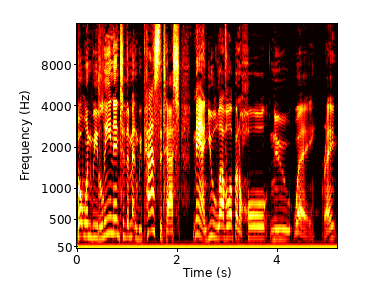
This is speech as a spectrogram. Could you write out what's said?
But when we lean into them and we pass the tests, man, you level up in a whole new way, right?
